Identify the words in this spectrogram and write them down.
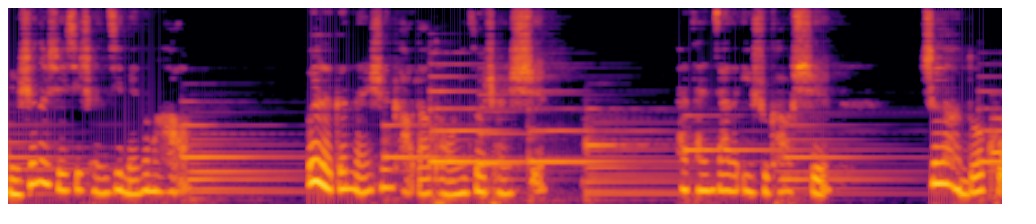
女生的学习成绩没那么好，为了跟男生考到同一座城市，她参加了艺术考试，吃了很多苦，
